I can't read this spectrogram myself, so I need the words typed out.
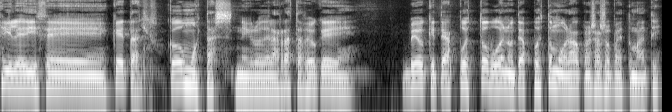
y le dice, ¿qué tal? ¿Cómo estás, negro de las rastas? Veo que veo que te has puesto, bueno, te has puesto morado con esa sopa de tomate.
